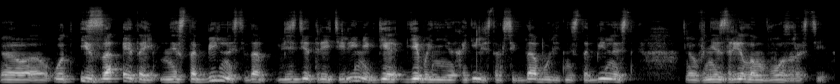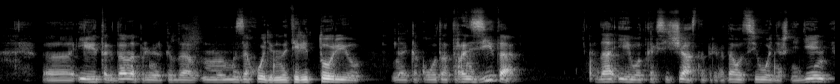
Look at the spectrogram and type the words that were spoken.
вот из-за этой нестабильности, да, везде третьей линии, где, где бы они ни находились, там всегда будет нестабильность в незрелом возрасте. Или тогда, например, когда мы заходим на территорию какого-то транзита, да, и вот как сейчас, например, да, вот сегодняшний день,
